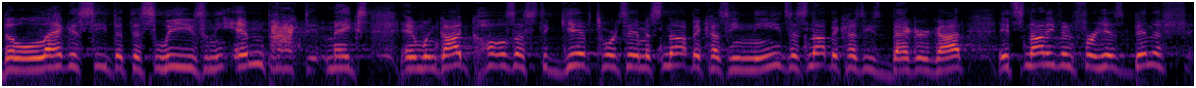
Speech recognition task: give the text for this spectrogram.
the legacy that this leaves and the impact it makes. And when God calls us to give towards Him, it's not because He needs, it's not because He's beggar God, it's not even for His benefit,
